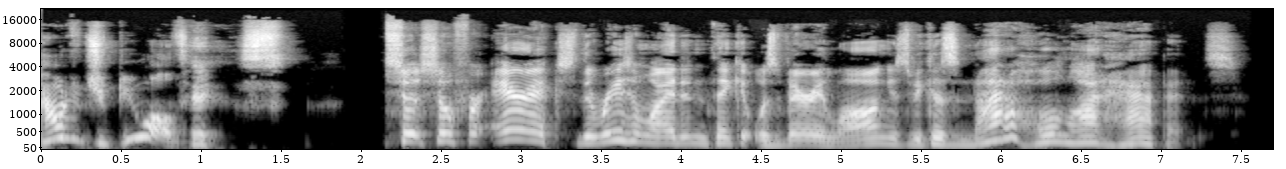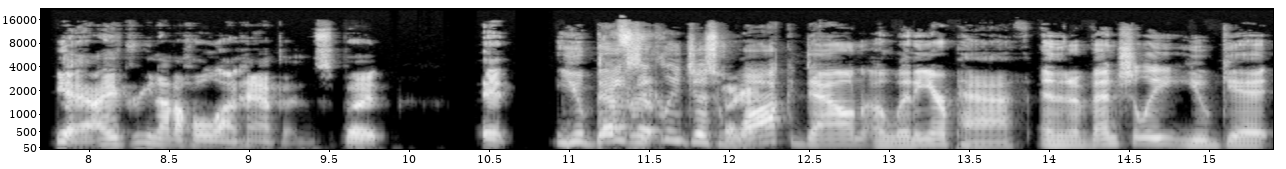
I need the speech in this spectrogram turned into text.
"How did you do all this?" So, so for Erik's, the reason why I didn't think it was very long is because not a whole lot happens. Yeah, I agree. Not a whole lot happens, but it. You basically just Okay. walk down a linear path, and then eventually you get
